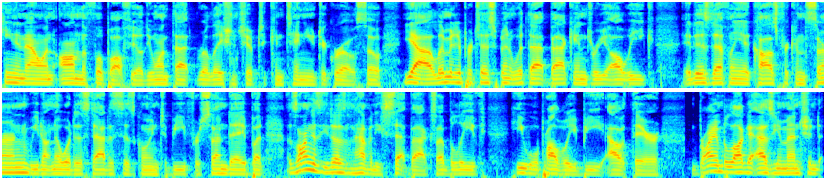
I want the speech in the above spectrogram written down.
Keenan Allen on the football field. You want that relationship to continue to grow. So, yeah, a limited participant with that back injury all week. It is definitely a cause for concern. We don't know what his status is going to be for Sunday, but as long as he doesn't have any setbacks, I believe he will probably be out there. Brian Bulaga, as you mentioned,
